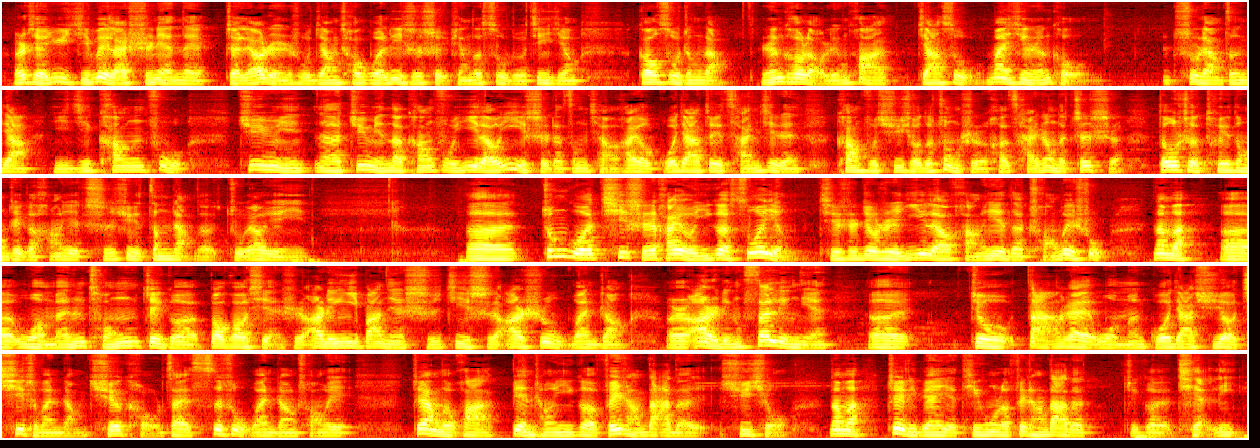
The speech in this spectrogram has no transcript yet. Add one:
而且预计未来十年内，诊疗人数将超过历史水平的速度进行高速增长，人口老龄化加速，慢性人口数量增加，以及康复。居民呃，居民的康复医疗意识的增强，还有国家对残疾人康复需求的重视和财政的支持，都是推动这个行业持续增长的主要原因。呃，中国其实还有一个缩影，其实就是医疗行业的床位数。那么，呃，我们从这个报告显示，二零一八年实际是二十五万张，而二零三零年，呃，就大概我们国家需要七十万张，缺口在四十五万张床位。这样的话变成一个非常大的需求，那么这里边也提供了非常大的这个潜力，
